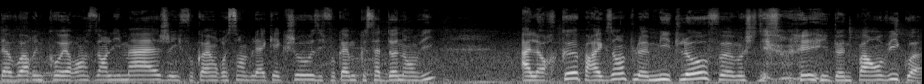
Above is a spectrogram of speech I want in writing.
d'avoir une cohérence dans l'image. Il faut quand même ressembler à quelque chose. Il faut quand même que ça donne envie. Alors que par exemple Meatloaf, moi je suis désolée, il donne pas envie quoi.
